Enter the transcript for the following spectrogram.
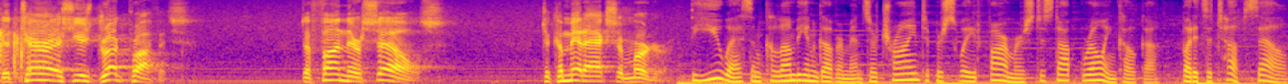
The terrorists use drug profits to fund their cells, to commit acts of murder. The U.S. and Colombian governments are trying to persuade farmers to stop growing coca, but it's a tough sell.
